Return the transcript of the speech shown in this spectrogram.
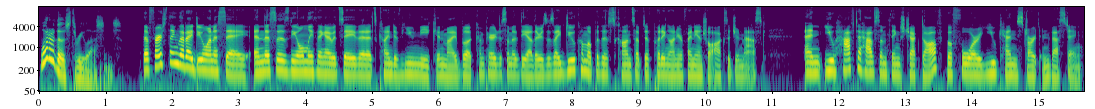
what are those three lessons? The first thing that I do want to say, and this is the only thing I would say that it's kind of unique in my book compared to some of the others, is I do come up with this concept of putting on your financial oxygen mask. And you have to have some things checked off before you can start investing.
